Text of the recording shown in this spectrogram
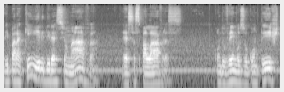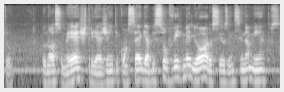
e para quem ele direcionava essas palavras. Quando vemos o contexto do nosso Mestre, a gente consegue absorver melhor os seus ensinamentos.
